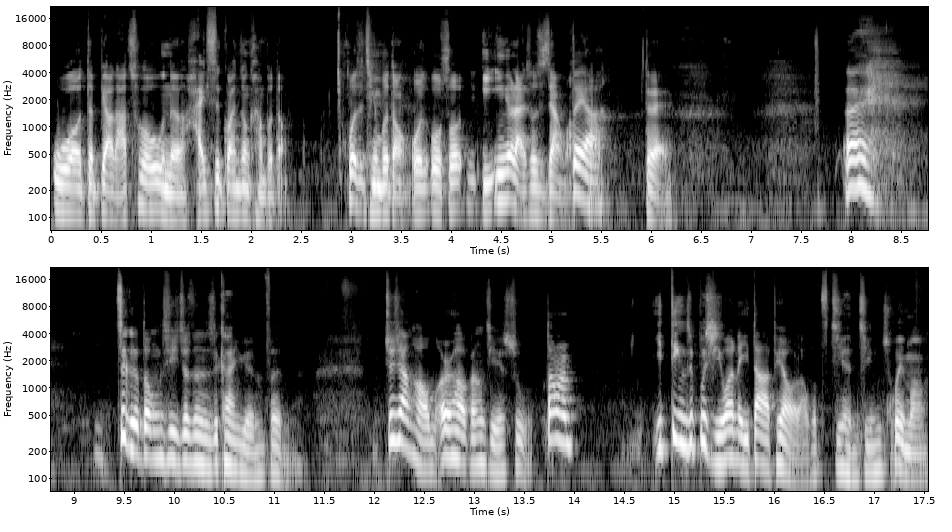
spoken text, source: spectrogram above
我的表达错误呢，还是观众看不懂，或者听不懂？我我说以音乐来说是这样吗？对啊，对。哎，这个东西就真的是看缘分。就像好，我们二号刚结束，当然一定是不喜欢的一大票了，我自己很清楚。会吗？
